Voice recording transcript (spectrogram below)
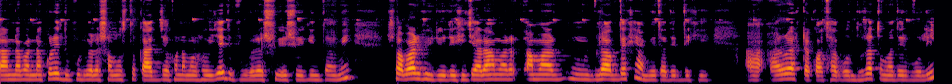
রান্না বান্না করে দুপুরবেলা সমস্ত কাজ যখন আমার হয়ে যায়, দুপুরবেলা শুয়ে শুয়ে কিন্তু আমি সবার ভিডিও দেখি। যারা আমার আমার ব্লগ দেখে, আমি তাদের দেখি। আরও একটা কথা বন্ধুরা তোমাদের বলি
